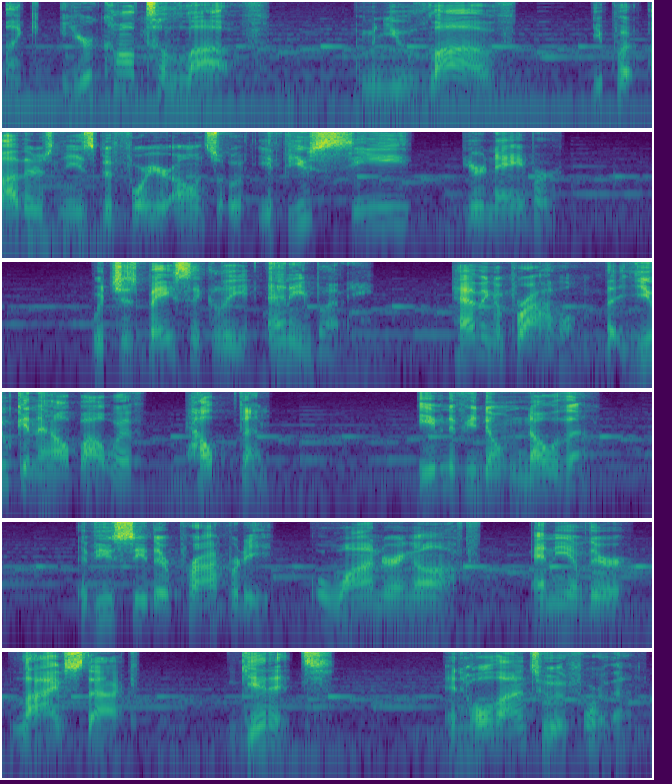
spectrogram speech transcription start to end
like you're called to love. And when you love, you put others' needs before your own. So if you see your neighbor, which is basically anybody, having a problem that you can help out with, help them even if you don't know them. If you see their property wandering off, any of their livestock, get it and hold on to it for them.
